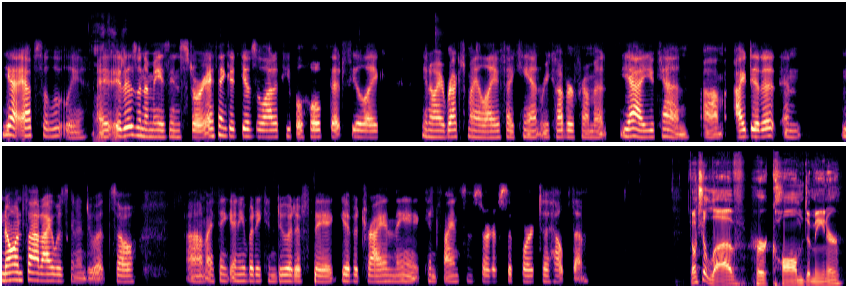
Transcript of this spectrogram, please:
Yeah, absolutely. Okay. I, it is an amazing story. I think it gives a lot of people hope that feel like, you know, I wrecked my life. I can't recover from it. Yeah, you can. Um, I did it, and no one thought I was going to do it. So. Um, I think anybody can do it if they give a try and they can find some sort of support to help them. Don't you love her calm demeanor?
